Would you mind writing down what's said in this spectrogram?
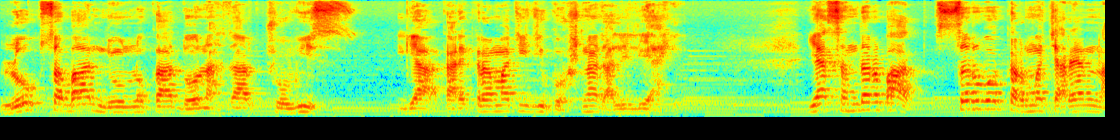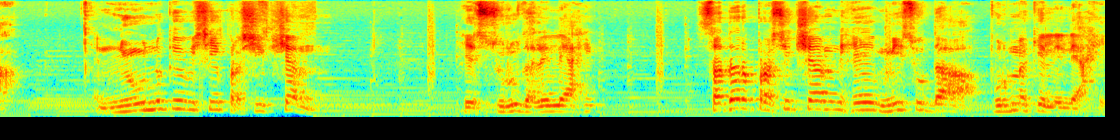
लोकसभा निवडणुका दोन हजार चोवीस या कार्यक्रमाची जी घोषणा झालेली आहे या संदर्भात सर्व कर्मचाऱ्यांना निवडणुकीविषयी प्रशिक्षण हे सुरू झालेले आहे. सदर प्रशिक्षण हे मी सुद्धा पूर्ण केलेले आहे.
